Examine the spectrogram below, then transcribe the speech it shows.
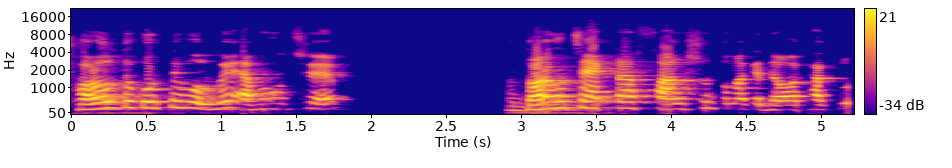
সরল তো করতে বলবে এবং হচ্ছে ধরা হচ্ছে একটা ফাংশন তোমাকে দেওয়া থাকল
